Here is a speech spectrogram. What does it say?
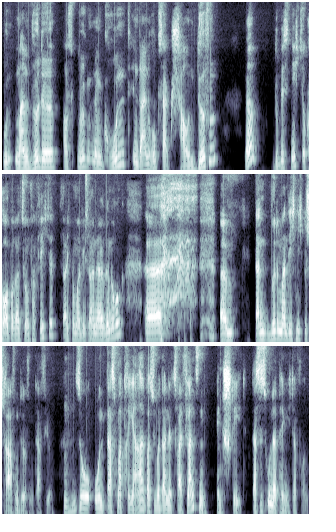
und man würde aus irgendeinem Grund in deinen Rucksack schauen dürfen, ne? du bist nicht zur Kooperation verpflichtet, vielleicht nochmal die kleine Erinnerung, äh, ähm, dann würde man dich nicht bestrafen dürfen dafür. Mhm. So, und das Material, was über deine zwei Pflanzen entsteht, das ist unabhängig davon.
